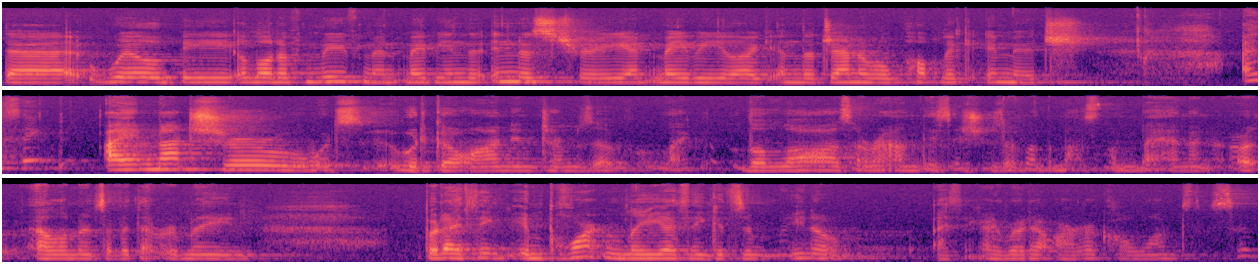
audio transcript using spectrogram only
there will be a lot of movement, maybe in the industry and maybe like in the general public image? I think I'm not sure what would go on in terms of like the laws around these issues of the Muslim ban and elements of it that remain. But I think importantly, I think it's you know, I think I read an article once that said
